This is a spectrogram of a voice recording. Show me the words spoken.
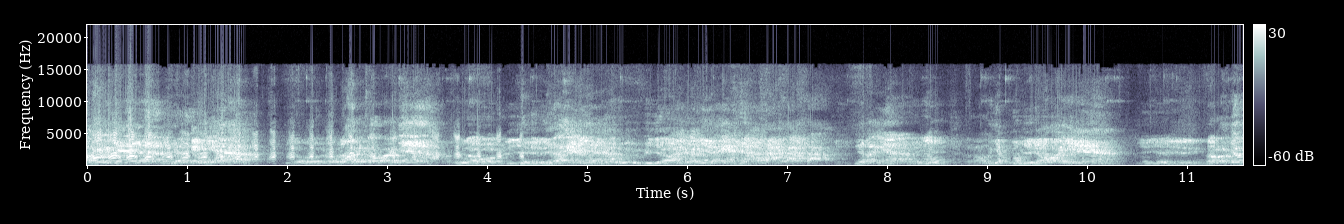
nói rồi nha nha nhớ kỹ nha. Rồi đâu nói câu đó nha. Đi đâu đi về đi. Nhớ nha. bây giờ. Nhớ nha. Nhớ nha. Gì? nó dấp con gì chó vậy? nha. Như vậy đi. Nó dấp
